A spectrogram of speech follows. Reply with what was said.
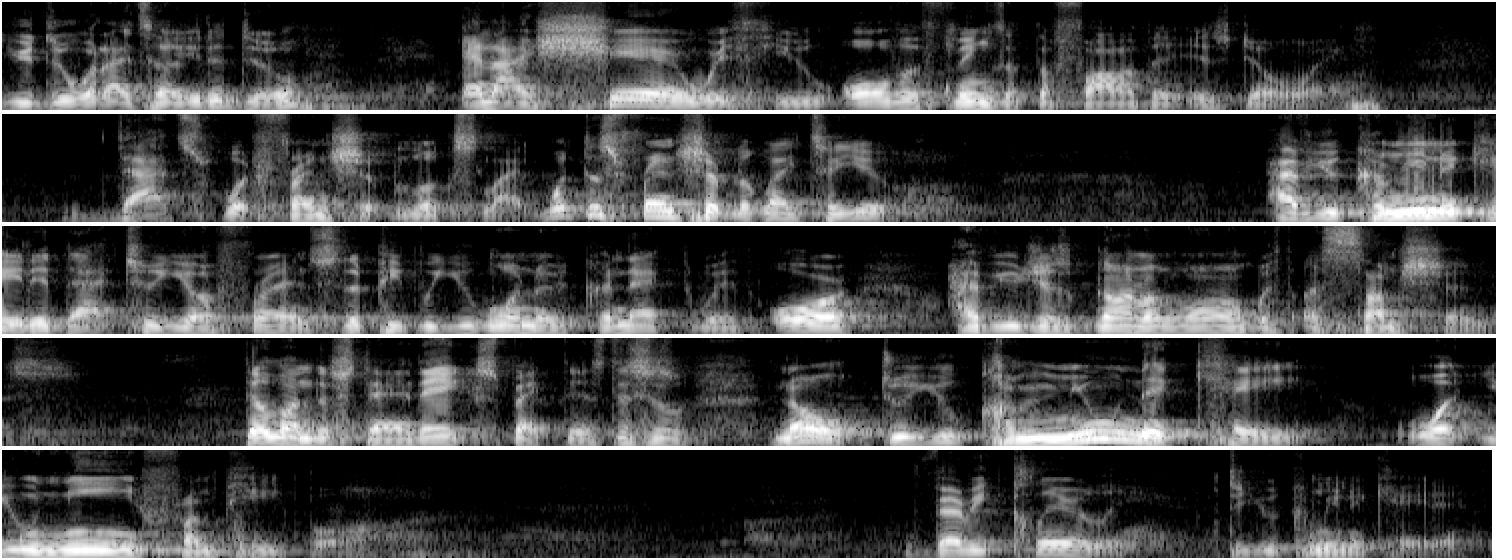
You do what I tell you to do, and I share with you all the things that the Father is doing. That's what friendship looks like. What does friendship look like to you? Have you communicated that to your friends, to the people you want to connect with? Or have you just gone along with assumptions? They'll understand. They expect this. This is no. Do you communicate what you need from people? Very clearly, do you communicate it?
